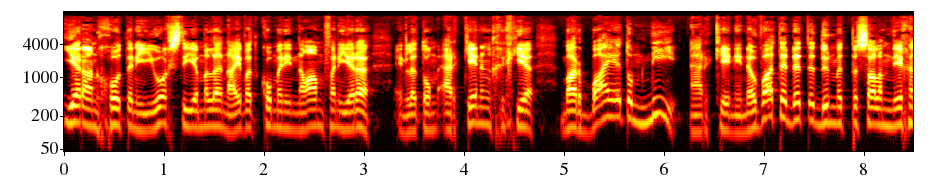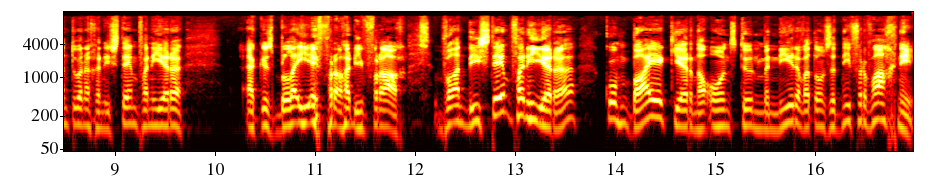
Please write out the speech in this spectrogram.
eer aan God in die hoogste hemele en hy wat kom in die naam van die Here en hulle het hom erkenning gegee maar baie het hom nie erken nie nou wat het dit te doen met Psalm 29 en die stem van die Here Ek is bly jy vra die vraag want die stem van die Here kom baie keer na ons toe in maniere wat ons dit nie verwag nie.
